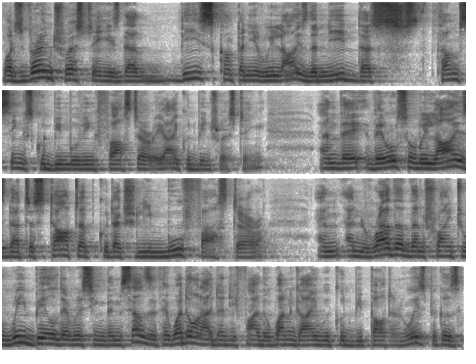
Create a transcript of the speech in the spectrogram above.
What's very interesting is that these companies realize the need that some things could be moving faster, AI could be interesting. And they, they also realize that a startup could actually move faster and, and rather than trying to rebuild everything themselves, they say, why don't identify the one guy we could be partnered with because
